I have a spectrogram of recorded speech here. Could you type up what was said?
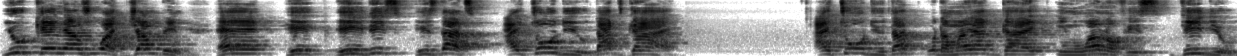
you Kenyans who are jumping, eh, he, he this, he's that. I told you, that guy, I told you that what am Wode Maya guy in one of his video,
